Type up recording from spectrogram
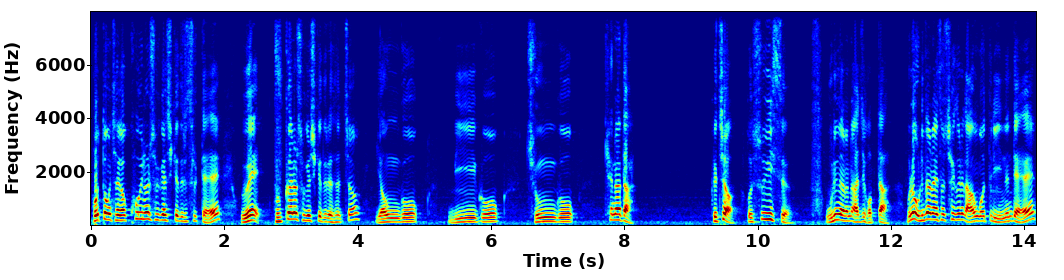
보통 제가 코인을 소개시켜 드렸을 때 왜 국가를 소개시켜 드렸었죠? 영국 미국 중국 캐나다. 그렇죠 그 스위스 우리나라는 아직 없다 물론 우리나라에서 최근에 나온 것들이 있는데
